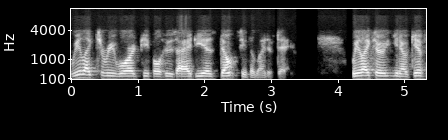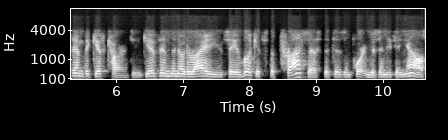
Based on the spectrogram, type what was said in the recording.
we like to reward people whose ideas don't see the light of day. We like to, you know, give them the gift cards and give them the notoriety and say, look, it's the process that's as important as anything else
